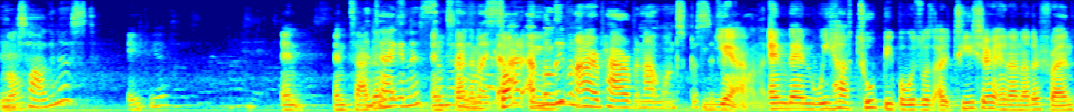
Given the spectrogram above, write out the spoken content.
No? Antagonist. Atheist? And antagonist? Antagonist. Something like Antagonist? that. I, I believe in a higher power but not one specific Yeah, one. like and then we have two people, which was our teacher and another friend,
